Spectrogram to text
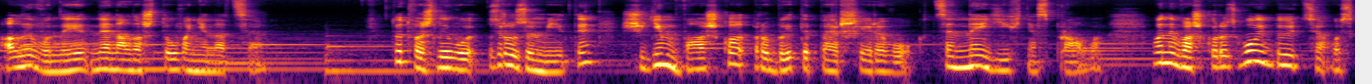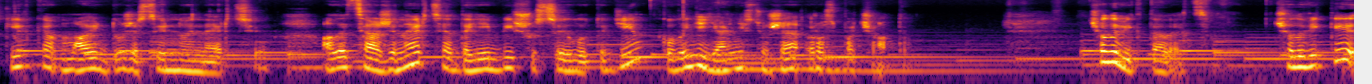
але вони не налаштовані на це. Тут важливо зрозуміти, що їм важко робити перший ривок. Це не їхня справа. Вони важко розгойдуються, оскільки мають дуже сильну інерцію. Але ця ж інерція дає більшу силу тоді, коли діяльність уже розпочата. Чоловік телець. Чоловіки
